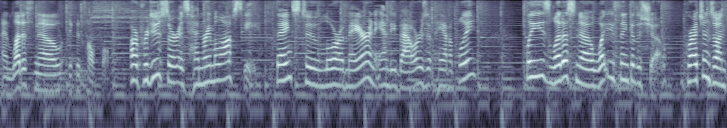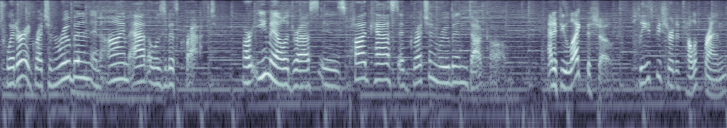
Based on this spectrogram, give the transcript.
and let us know if it's helpful. Our producer is Henry Molofsky. Thanks to Laura Mayer and Andy Bowers at Panoply. Please let us know what you think of the show. Gretchen's on Twitter at Gretchen Rubin, and I'm at Elizabeth Craft. Our email address is podcast at gretchenrubin.com. And if you like the show, please be sure to tell a friend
